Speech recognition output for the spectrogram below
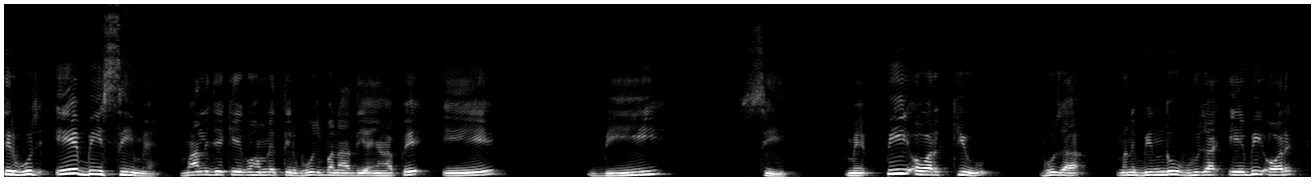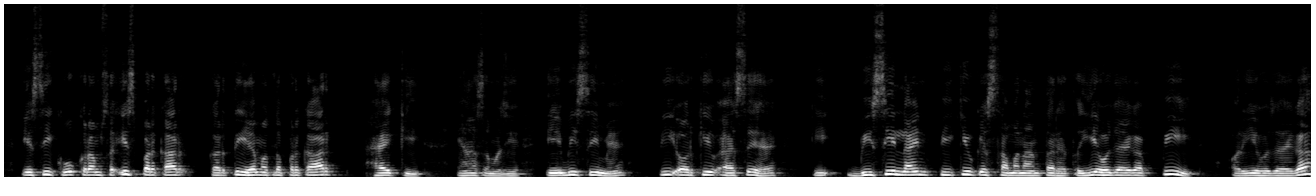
त्रिभुज ए बी सी में, मान लीजिए कि एगो हमने त्रिभुज बना दिया यहाँ पे ए बी सी में पी और क्यू भुजा, माने बिंदु भुजा ए बी और ए सी को क्रमशः इस प्रकार करती है मतलब प्रकार है कि, यहाँ समझिए ए बी सी में पी और क्यू ऐसे है कि B C line P Q के समानांतर है तो ये हो जाएगा पी और ये हो जाएगा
